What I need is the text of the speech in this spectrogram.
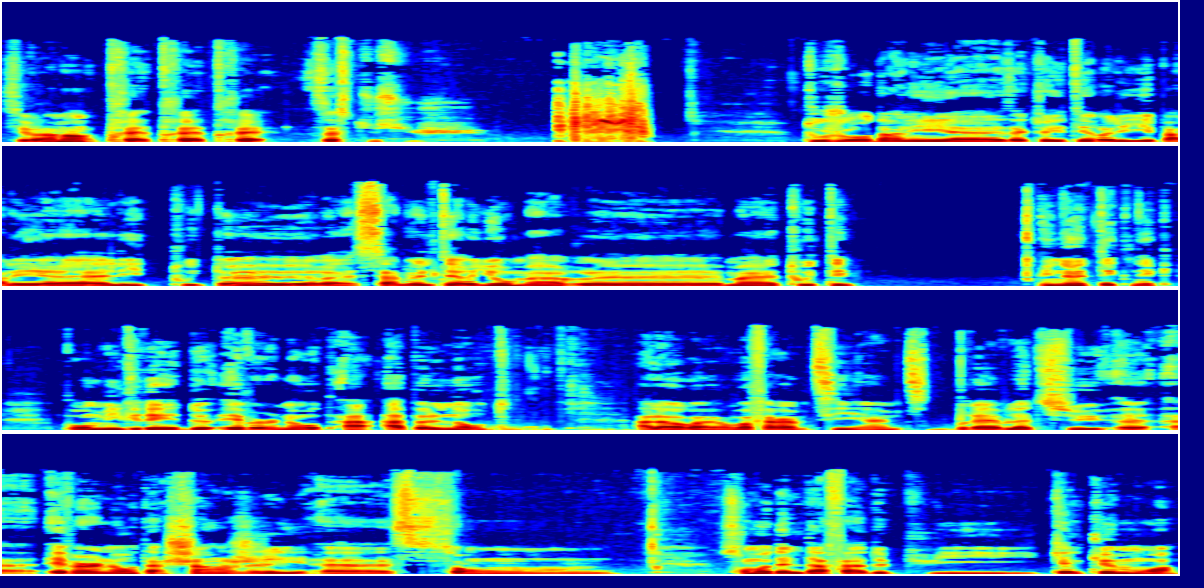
C'est vraiment très, très, très astucieux. Toujours dans les euh, actualités relayées par les, les Twitter, Samuel Thériault m'a tweeté une technique pour migrer de Evernote à Apple Note. Alors, euh, on va faire un petit, un petit brève là-dessus. Euh, euh, Evernote a changé son, son modèle d'affaires depuis quelques mois.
